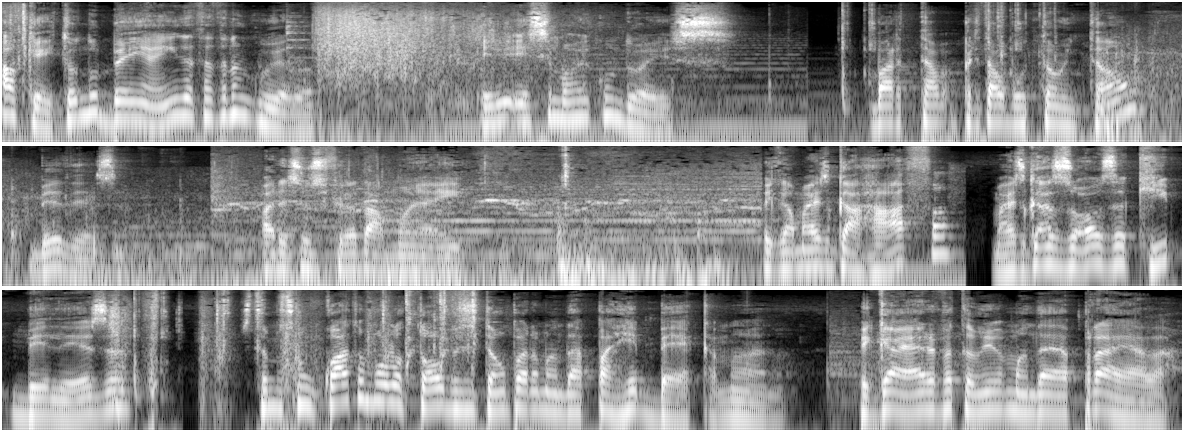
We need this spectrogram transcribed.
Ok, tô no bem ainda, tá tranquilo. Ele, esse morre com dois. Bora apertar o botão então. Beleza. Apareceu esse filho da mãe aí. Pegar mais garrafa, mais gasosa aqui, beleza. Estamos com quatro molotovs então para mandar pra Rebeca, mano. Pegar a erva também pra mandar pra ela.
